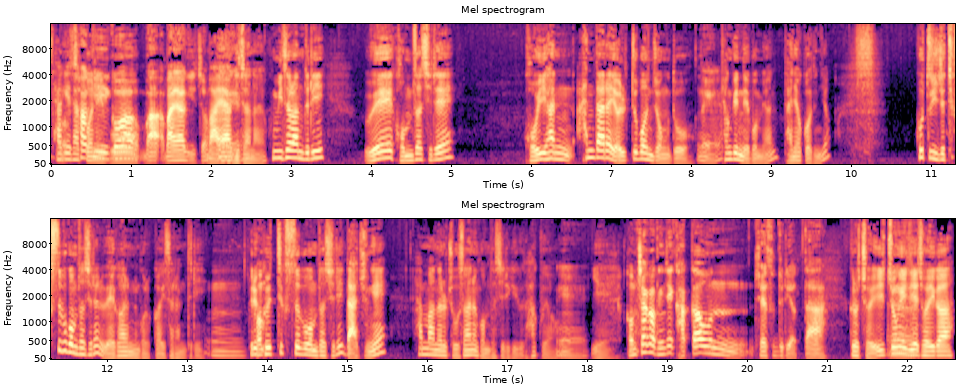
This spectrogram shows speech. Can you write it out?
사기 어, 사건이고 마, 마약이죠. 마약이잖아요. 네. 그럼 이 사람들이 왜 검사실에 거의 한, 한 달에 12번 정도 네. 평균 내보면 다녔거든요. 그것도 이제 특수부 검사실에는 왜 가는 걸까, 이 사람들이. 음, 그리고 검... 그 특수부 검사실이 나중에 한만호를 조사하는 검사실이기도 하고요. 예. 예. 검찰과 굉장히 가까운 죄수들이었다. 그렇죠. 일종의 예. 이제 저희가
